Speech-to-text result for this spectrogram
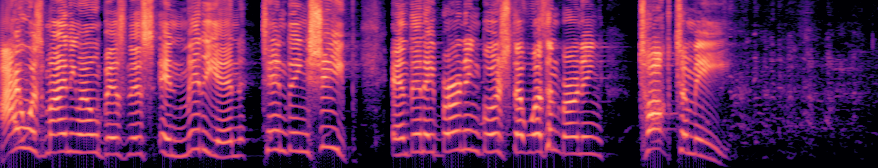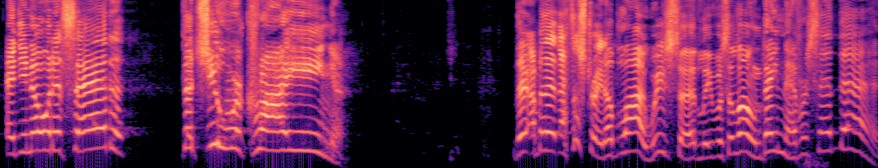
I was minding my own business in Midian tending sheep, and then a burning bush that wasn't burning talked to me. And you know what it said? That you were crying. There, I mean, that's a straight up lie. We said, leave us alone. They never said that.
